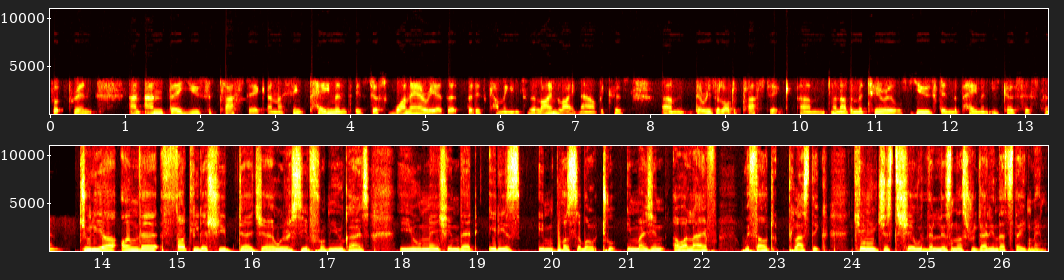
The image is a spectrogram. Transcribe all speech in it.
footprint, and, and their use of plastic. And I think payment is just one area that, that is coming into the limelight now because um, there is a lot of plastic um, and other materials used in the payment ecosystem. Julia, on the thought leadership that uh, we received from you guys, you mentioned that it is impossible to imagine our life without plastic. Can you just share with the listeners regarding that statement?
